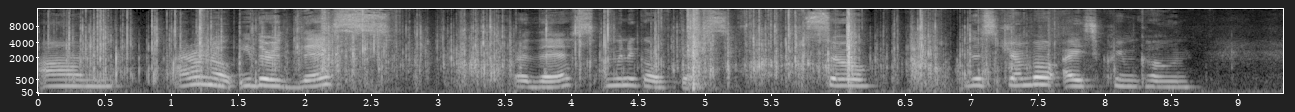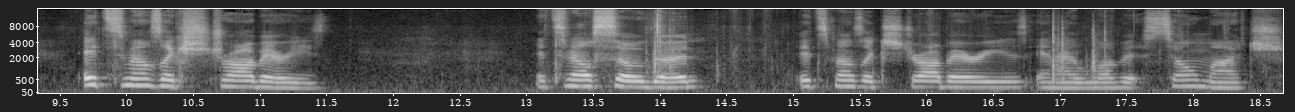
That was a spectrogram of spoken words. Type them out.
um I don't know, either this or this. I'm going to go with this. So this jumbo ice cream cone it smells like strawberries. It smells so good. It smells like strawberries, and I love it so much.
